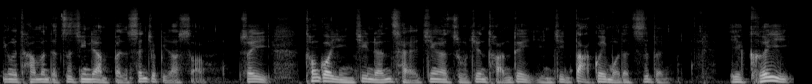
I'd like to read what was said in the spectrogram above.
因为他们的资金量本身就比较少。所以，通过引进人才，进而组建团队，引进大规模的资本，也可以。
